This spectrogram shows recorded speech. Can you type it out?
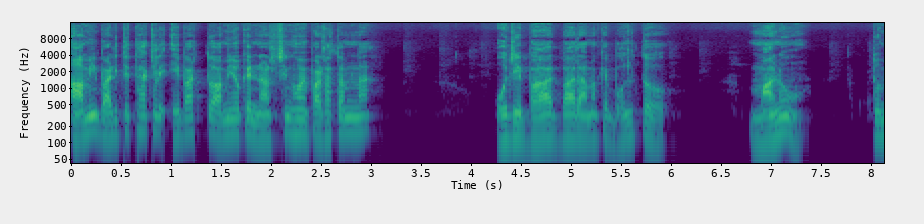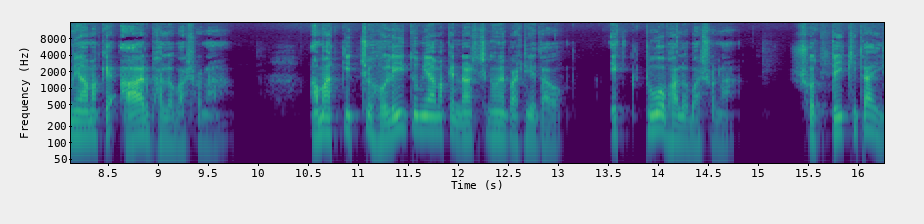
আমি বাড়িতে থাকলে এবার তো আমি ওকে নার্সিংহোমে পাঠাতাম না? ও যে বারবার আমাকে বলতো, মানু, তুমি আমাকে আর ভালোবাসো না। আমার কিচ্ছু হলেই তুমি আমাকে নার্সিংহোমে পাঠিয়ে দাও। একটুও ভালোবাসো না। সত্যিই কি তাই?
